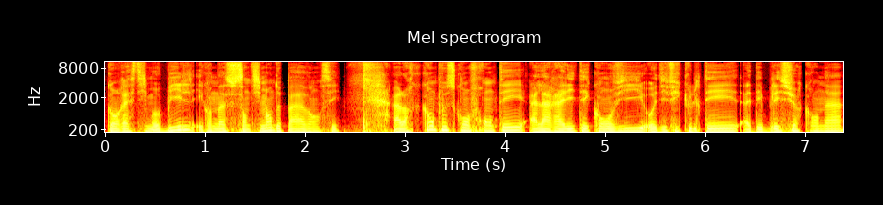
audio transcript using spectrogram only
qu'on reste immobile et qu'on a ce sentiment de pas avancer. Alors que quand on peut se confronter à la réalité qu'on vit, aux difficultés, à des blessures qu'on a,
